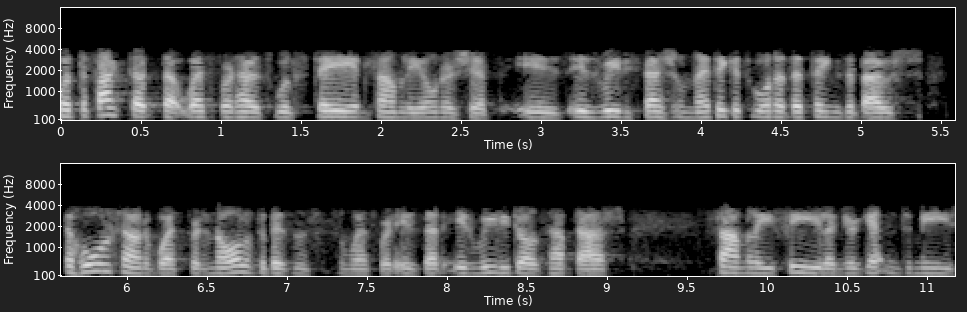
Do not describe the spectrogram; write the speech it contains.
But the fact that, that Westport House will stay in family ownership is, is really special. And I think it's one of the things about the whole town of Westport and all of the businesses in Westport is that it really does have that family feel and you're getting to meet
